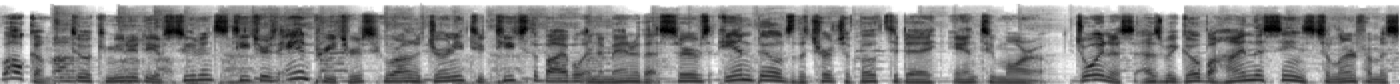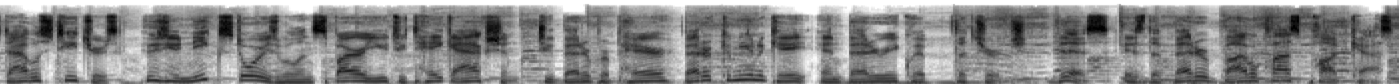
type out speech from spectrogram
Welcome to a community of students, teachers, and preachers who are on a journey to teach the Bible in a manner that serves and builds the church of both today and tomorrow. Join us as we go behind the scenes to learn from established teachers whose unique stories will inspire you to take action to better prepare, better communicate, and better equip the church. This is the Better Bible Class Podcast.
